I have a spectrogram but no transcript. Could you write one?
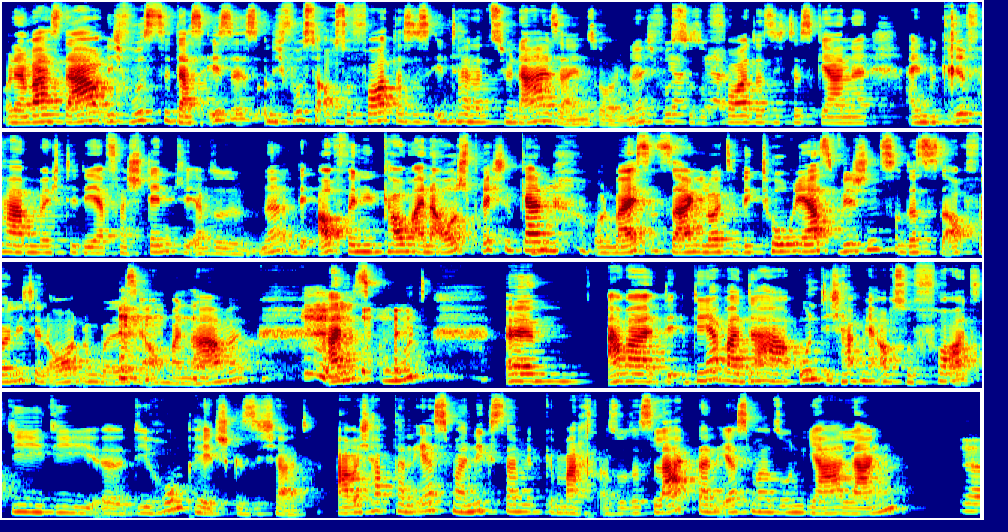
Und dann war es da und ich wusste, das ist es. Und ich wusste auch sofort, dass es international sein soll. Ne? Ich wusste ja, sofort, ja. dass ich das gerne einen Begriff haben möchte, der verständlich, also ne, auch wenn ihn kaum einer aussprechen kann. Mhm. Und meistens sagen Leute Victoria's Visions und das ist auch völlig in Ordnung, weil das ist ja auch mein Name. Alles gut. Ähm, aber der war da und ich habe mir auch sofort die, die, äh, die Homepage gesichert. Aber ich habe dann erstmal nichts damit gemacht. Also das lag dann erstmal so ein Jahr lang ja.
